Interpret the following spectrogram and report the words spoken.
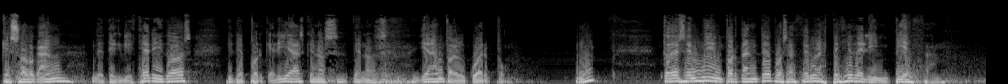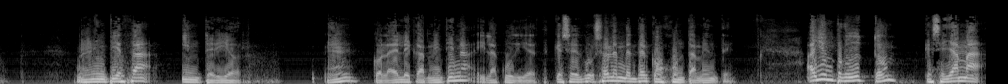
que sobran de triglicéridos y de porquerías que nos, que nos llenan por el cuerpo. Entonces es muy importante pues hacer una especie de limpieza, una limpieza interior, ¿eh? con la L-carnitina y la Q10, que se suelen vender conjuntamente. Hay un producto que se llama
